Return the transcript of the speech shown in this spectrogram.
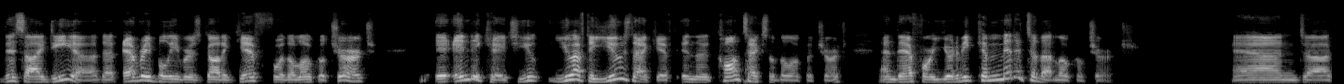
this idea that every believer's got a gift for the local church it indicates you you have to use that gift in the context of the local church and therefore you're to be committed to that local church. And uh,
